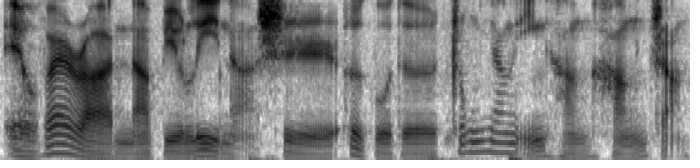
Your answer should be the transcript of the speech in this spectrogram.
Elvira Nabulina 是俄国的中央银行行长，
